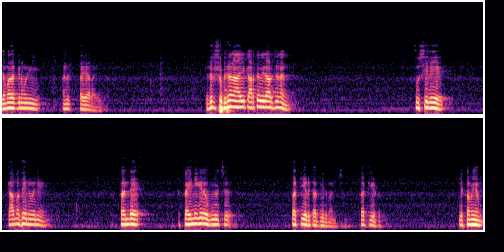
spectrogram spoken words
ജമദഗ്നമുനി അതിന് തയ്യാറായില്ല ഇതിൽ ശുഭിതനായി കാർത്തവീരാർജുനൻ സുശീലയെ കാമധേനുവിനെ തന്റെ സൈനികരെ ഉപയോഗിച്ച് തട്ടിയെടുക്കാൻ തീരുമാനിച്ചു. തട്ടിയെടുത്തു. ഈ സമയം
